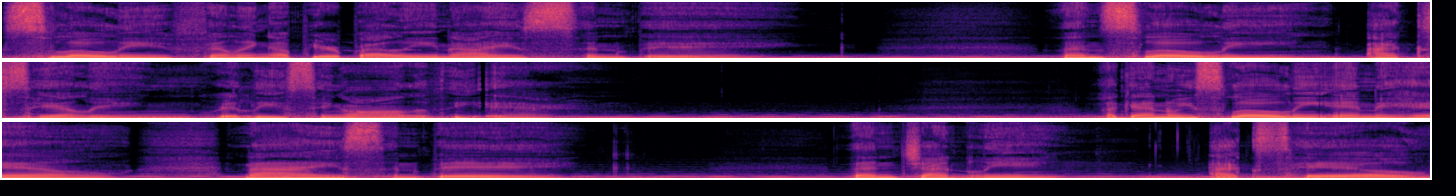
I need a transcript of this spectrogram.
slowly filling up your belly nice and big. Then slowly exhaling, releasing all of the air. Again, we slowly inhale, nice and big. Then gently Exhale,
